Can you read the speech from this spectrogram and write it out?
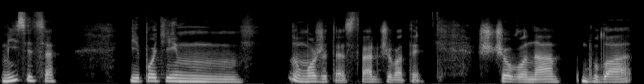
місяця, і потім ну, можете стверджувати, що вона була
